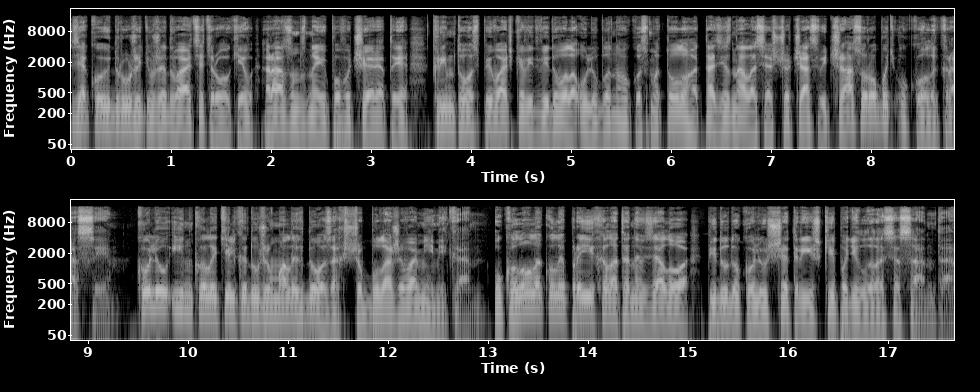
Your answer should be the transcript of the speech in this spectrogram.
з якою дружить уже 20 років, разом з нею повечеряти. Крім того, співачка відвідувала улюбленого косметолога та зізналася, що час від часу робить уколи краси. Колю інколи тільки дуже в малих дозах, щоб була жива міміка. Уколола, коли приїхала та не взяло, піду до колю ще трішки, поділилася Санта.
